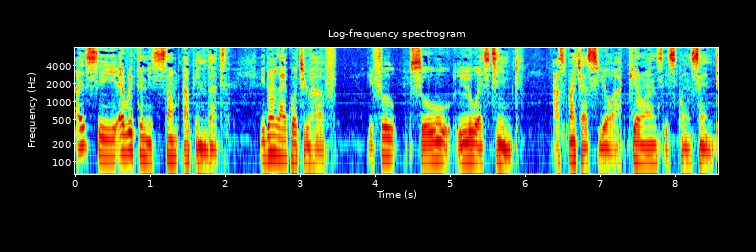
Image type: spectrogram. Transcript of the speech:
I say everything is summed up in that. You don't like what you have. You feel so low esteemed. As much as your appearance is concerned.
